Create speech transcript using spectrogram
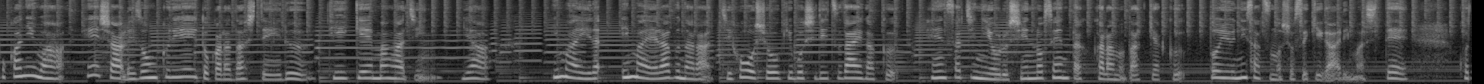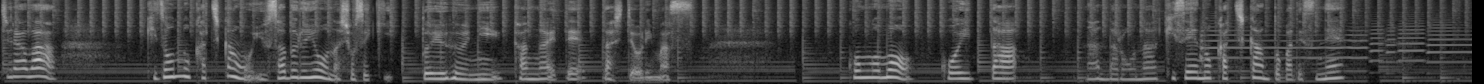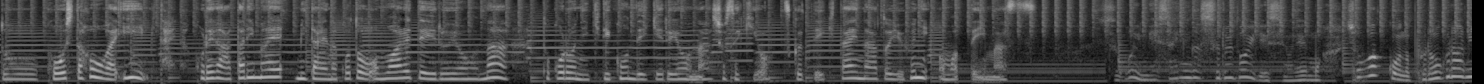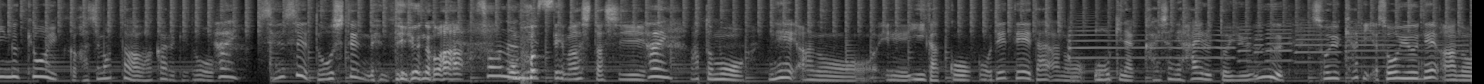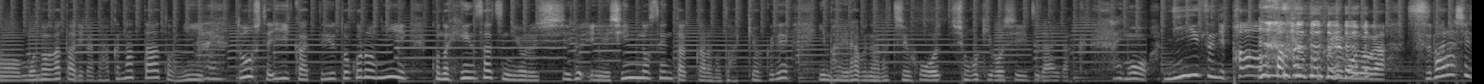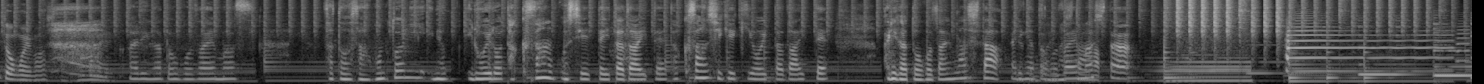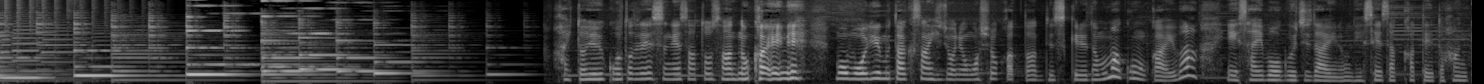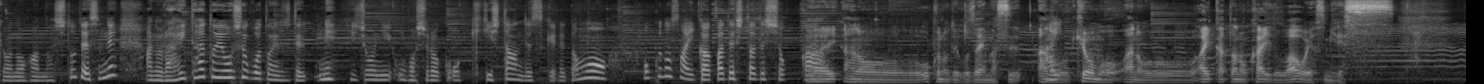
他には弊社レゾンクリエイトから出している TK マガジンや今今選ぶなら地方小規模私立大学偏差値による進路選択からの脱却という2冊の書籍がありましてこちらは既存の価値観を揺さぶるような書籍というふうに考えて出しております。今後もこういったなんだろうな規制の価値観とかですねえっとこうした方がいいみたいなこれが当たり前みたいなことを思われているようなところに切り込んでいけるような書籍を作っていきたいなというふうに思っています。すごい目線が鋭いですよね。もう小学校のプログラミング教育が始まったはわかるけど、はい、先生どうしてんねんっていうのは思っ。てましたし、はい、あともうねあの、えーいい学校を出てだあの大きな会社に入るというそういうキャリアそういうねあの物語がなくなった後に、はい、どうしていいかっていうところにこの偏差値によるしる、えー進路選択からの脱却で今選ぶなら地方小規模私立大学、はい。もうニーズにパンパンとくるものが素晴らしいと思いました。はいありがとうございます。佐藤さん本当にねいろいろたくさん教えていただいてたくさん刺激をいただいてありがとうございました。ありがとうございました。ということでですね佐藤さんの回ねもうボリュームたくさん非常に面白かったんですけれども、まあ、今回は、えーサイボーグ時代の、ね、制作過程と反響のお話とですねあのライターというお仕事についてね非常に面白くお聞きしたんですけれども奥野さんいかがでしたでしょうか？はい、あの奥野でございます。あの、はい今日もあの相方のカイドはお休みです。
